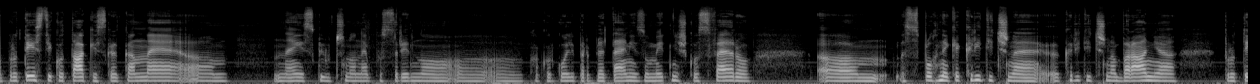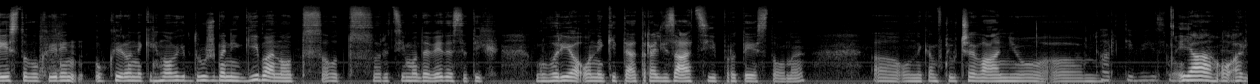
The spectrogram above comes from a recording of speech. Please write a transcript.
protesti kot taki, skratka, ne, um, ne izključno neposredno, uh, kakorkoli prepleteni z umetniško sfero, um, sploh neke kritične, kritična branja protestov v okviru, v okviru nekih novih družbenih gibanj od, od recimo 90-ih, govorijo o neki teatralizaciji protestov. Ne? Uh, o nekem vključevanju. Um, Artivizmu. Ja, o ar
